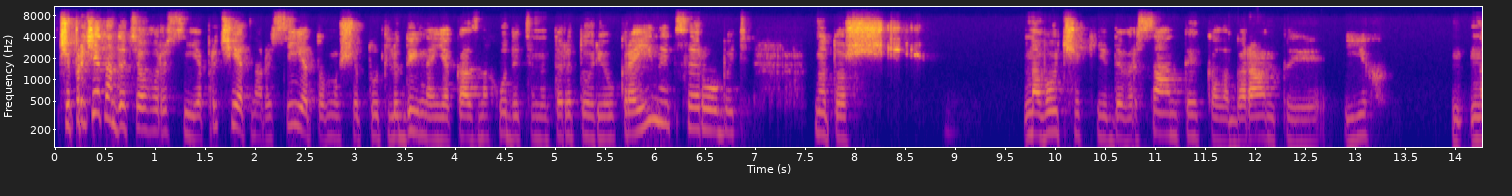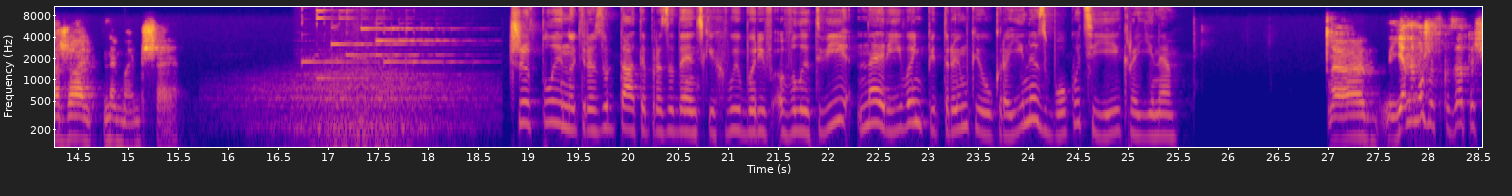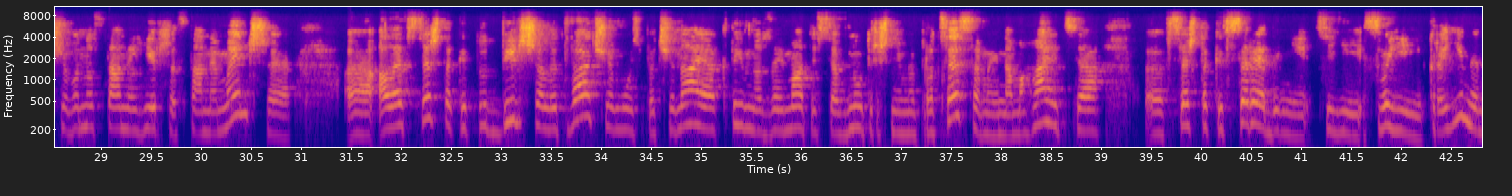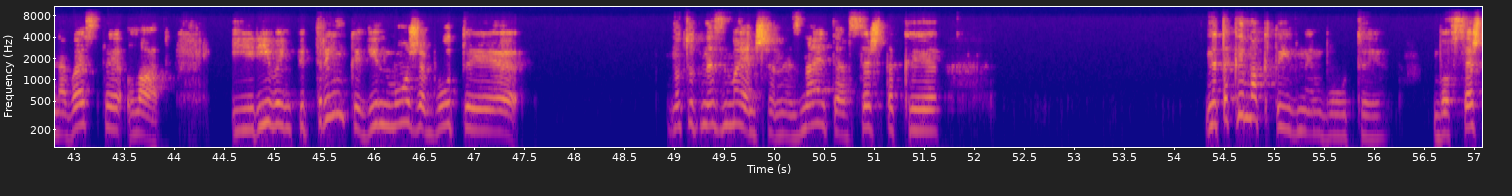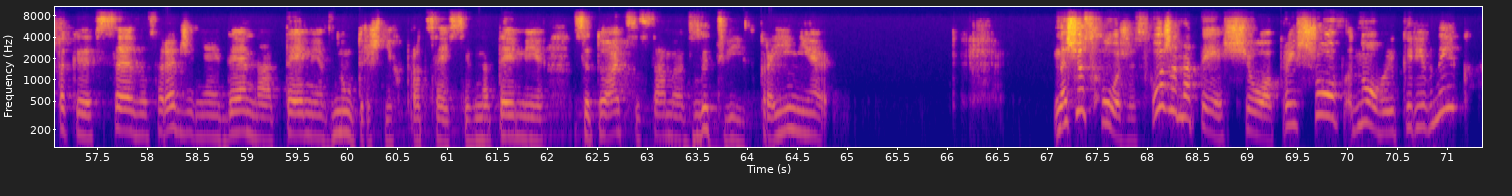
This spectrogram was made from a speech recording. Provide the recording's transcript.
Чи причетна до цього Росія? Причетна Росія, тому що тут людина, яка знаходиться на території України, це робить. Ну тож, наводчики, диверсанти, колаборанти, їх, на жаль, не менше. Чи вплинуть результати президентських виборів в Литві на рівень підтримки України з боку цієї країни? Е, Я не можу сказати, що воно стане гірше, стане менше, е, але все ж таки тут більше Литва чомусь починає активно займатися внутрішніми процесами і намагається е, все ж таки всередині цієї своєї країни навести лад. І рівень підтримки він може бути ну тут не зменшений, знаєте, а все ж таки не таким активним бути. Бо все ж таки все зосередження йде на темі внутрішніх процесів, на темі ситуації саме в Литві, в країні. На що схоже? Схоже на те, що прийшов новий керівник,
